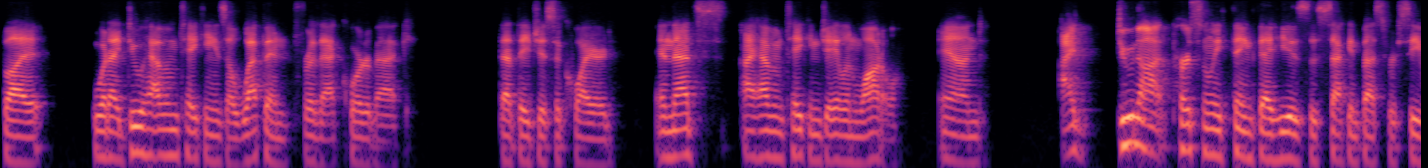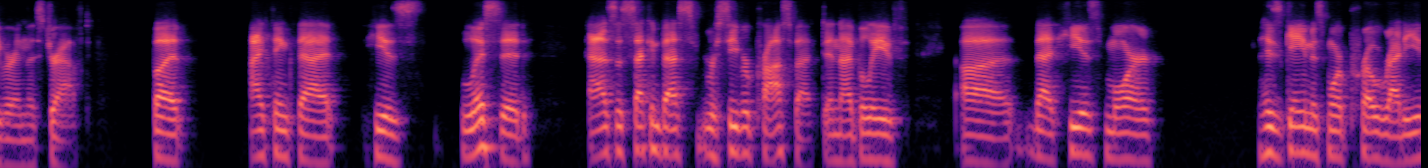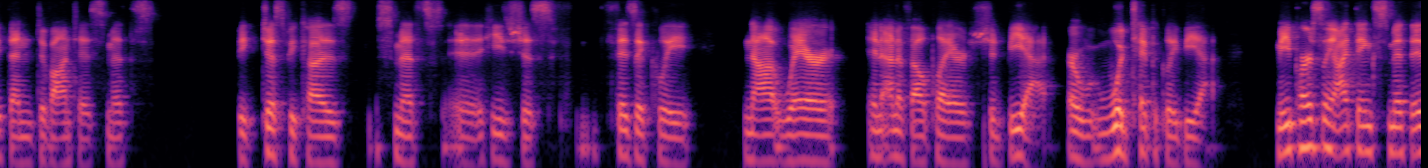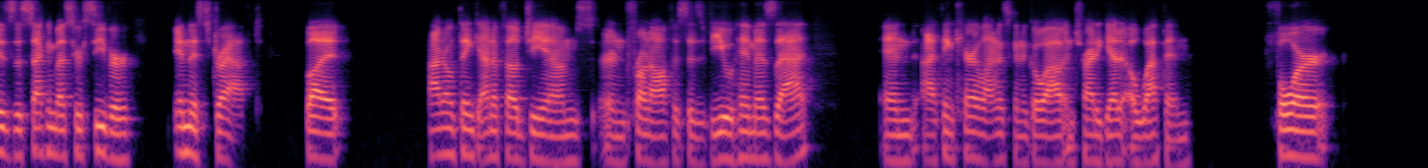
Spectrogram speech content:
But what I do have him taking is a weapon for that quarterback that they just acquired. And that's, I have him taking Jalen Waddle. And I do not personally think that he is the second best receiver in this draft, but I think that he is listed as the second best receiver prospect. And I believe uh, that he is more, his game is more pro ready than Devonta Smith's, be, just because Smith's, uh, he's just physically not where an NFL player should be at or would typically be at. Me personally, I think Smith is the second best receiver in this draft, but I don't think NFL GMs and front offices view him as that. And I think Carolina's going to go out and try to get a weapon for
